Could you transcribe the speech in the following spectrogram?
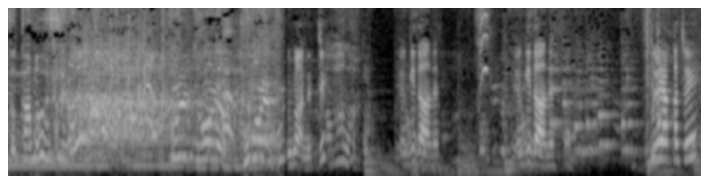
저 까먹었어요. 불 들어오면 구걸에 불. 누가 안 했지? 여기도 안 했. 여기도 안 했어. 주희야까지.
